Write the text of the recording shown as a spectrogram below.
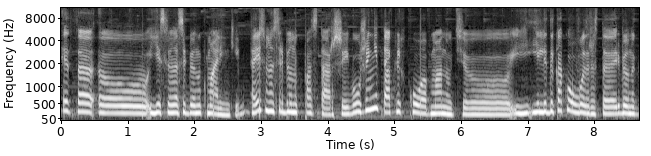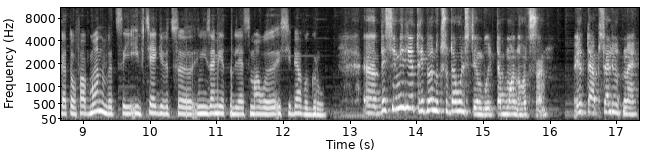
это э, если у нас ребенок маленький. А если у нас ребенок постарше, его уже не так легко обмануть. Э, или до какого возраста ребенок готов обманываться и, и втягиваться незаметно для самого себя в игру? Э, до 7 лет ребенок с удовольствием будет обманываться. Это абсолютно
